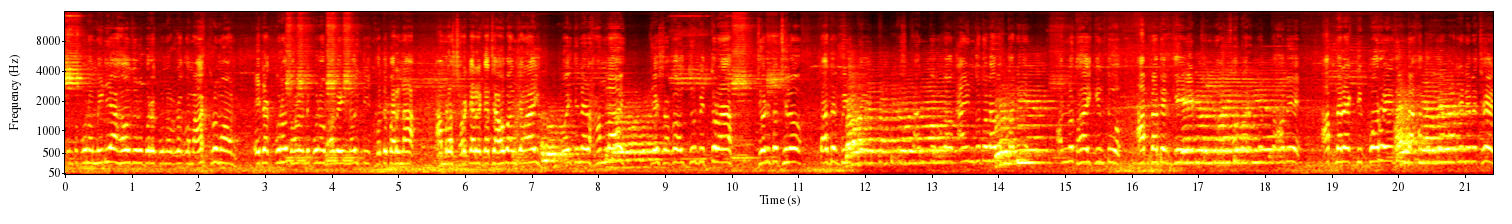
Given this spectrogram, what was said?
কিন্তু কোনো মিডিয়া হাউসের উপরে কোনো রকম আক্রমণ, এটা কোনো ধরনের কোনোভাবেই নৈতিক হতে পারে না। আমরা সরকারের কাছে আহ্বান জানাই, ওই দিনের হামলায় যে সকল দুর্বৃত্তরা জড়িত ছিল, তাদের বিরুদ্ধে আইনগত ব্যবস্থা নিয়ে অন্যথায় কিন্তু আপনাদেরকে হবে। আপনারা একটি বড় এজেন্ডা হাতে মাঠে নেমেছেন।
